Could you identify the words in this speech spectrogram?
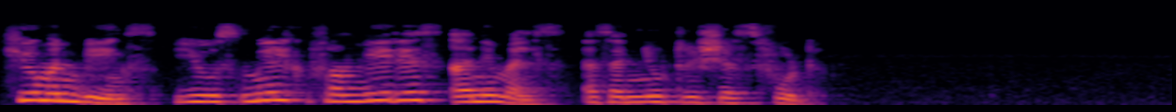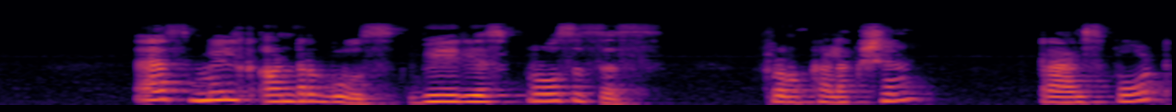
human beings, use milk from various animals as a nutritious food. As milk undergoes various processes from collection, transport,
